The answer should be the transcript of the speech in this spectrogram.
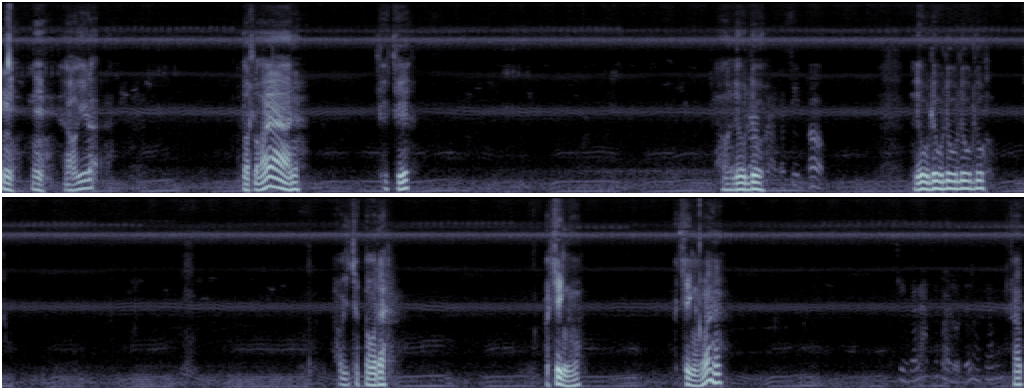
นี่นี่เอาอีกและปลดร้อยอะคือคือเอาเร็วเร็วขายกระสิบออกเร็วเร็วเร็วเร็วเร็วเอาอีกจะโตได้ปลาเข่งเหรอปลาเข่งเหรอวะ กินกระลักก็ปลาหลุดได้เหมือนกัน ครับ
